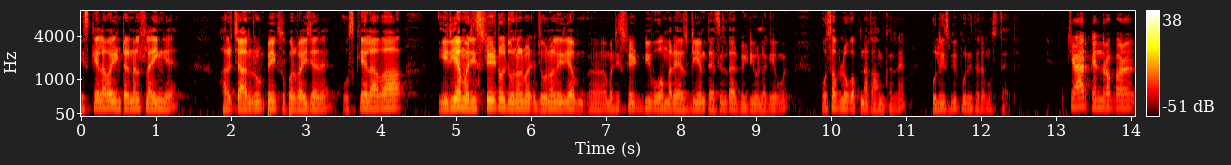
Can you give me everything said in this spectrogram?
इसके अलावा इंटरनल फ्लाइंग है हर चार रूम पे एक सुपरवाइज़र है। उसके अलावा एरिया मजिस्ट्रेट और जोनल जोनल एरिया मजिस्ट्रेट भी वो हमारे एसडीएम तहसीलदार बीडीओ लगे हुए हैं। वो सब लोग अपना काम कर रहे हैं। पुलिस भी पूरी तरह मुस्तैद है। चार केंद्रों पर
